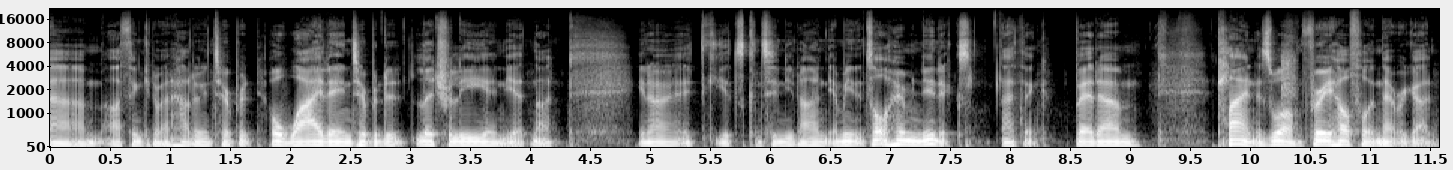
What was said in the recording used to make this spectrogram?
um, are thinking about how to interpret or why they interpret it literally and yet not, you know, it gets continued on. I mean, it's all hermeneutics, I think. But um, Kline as well, very helpful in that regard.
